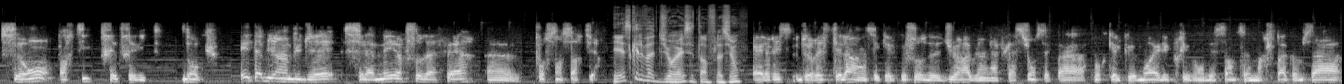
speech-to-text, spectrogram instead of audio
seront partis très très vite. Donc, établir un budget, c'est la meilleure chose à faire euh, pour s'en sortir. Et est-ce qu'elle va durer cette inflation? Elle risque de rester là, hein, c'est quelque chose de durable. hein. L'inflation, c'est pas pour quelques mois et les prix vont descendre, ça ne marche pas comme ça.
